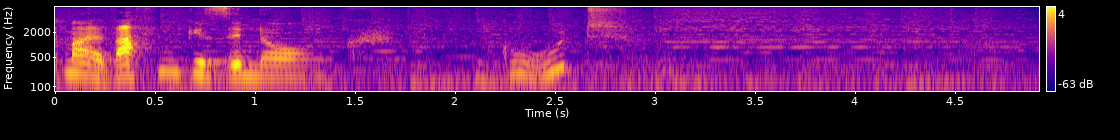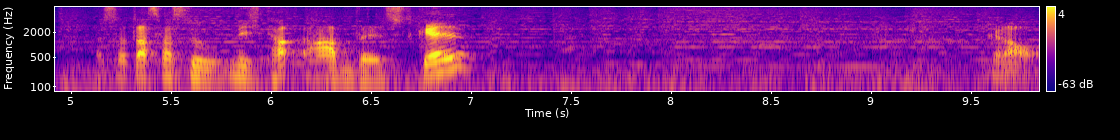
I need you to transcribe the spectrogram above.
Mach mal Waffengesinnung gut. Doch das, was du nicht ha haben willst, gell? Genau,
